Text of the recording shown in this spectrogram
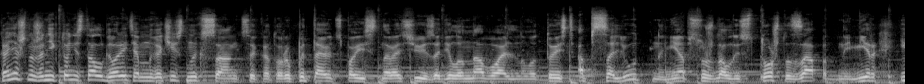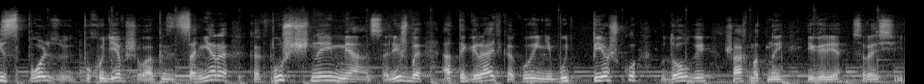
Конечно же, никто не стал говорить о многочисленных санкциях, которые пытаются повесить на Россию из-за дела Навального. То есть абсолютно не обсуждалось то, что западный мир использует похудевшего оппозиционера как пушечное мясо, лишь бы отыграть какую-нибудь пешку в долгой шахматной игре с Россией.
